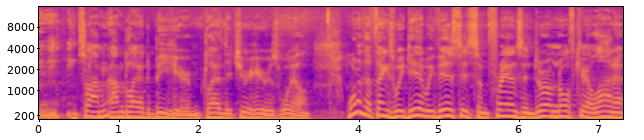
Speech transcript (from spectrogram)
so I'm, I'm glad to be here. I'm glad that you're here as well. One of the things we did, we visited some friends in Durham, North Carolina,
